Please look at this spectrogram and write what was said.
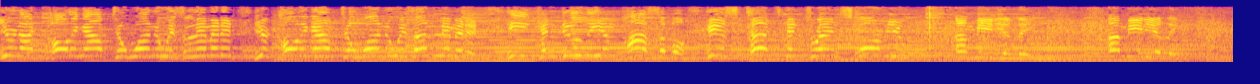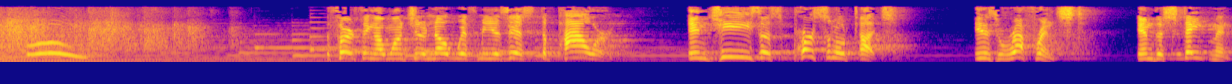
you're not calling out to one who is limited, you're calling out to one who is unlimited. He can do the impossible. His touch can transform you immediately. Immediately. The third thing I want you to note with me is this the power in Jesus' personal touch is referenced in the statement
